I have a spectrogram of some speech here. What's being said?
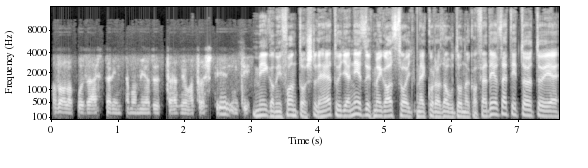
az alapozás szerintem, ami az 508-ast érinti. Még ami fontos lehet, ugye nézzük meg azt, hogy mekkora az autónak a fedélzeti töltője,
